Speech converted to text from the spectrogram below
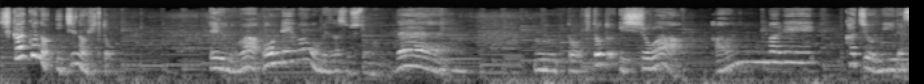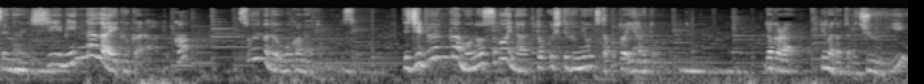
四角の1の人っていうのはオンリーワンを目指す人なのでうんと人と一緒はあんまり価値を見出せないし、みんなが行くからとかそういうので動かないと思うんですよ。で自分がものすごい納得して踏み落ちたことはやると思う。だから今だったら10位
